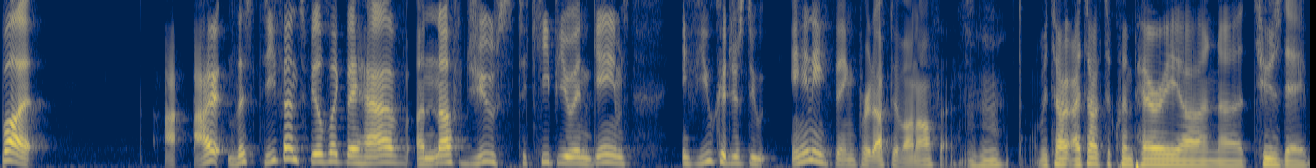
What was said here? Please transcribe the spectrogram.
but I, I this defense feels like they have enough juice to keep you in games if you could just do anything productive on offense. We talk, I talked to Quinn Perry on uh, Tuesday.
